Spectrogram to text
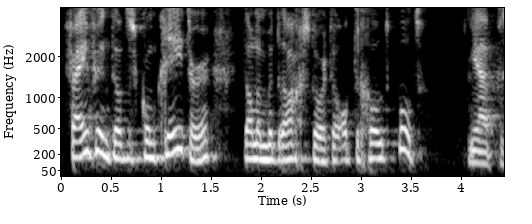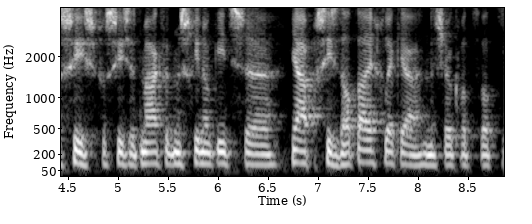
fijn vindt. Dat is concreter dan een bedrag storten op de grote pot. Ja, precies, precies. Het maakt het misschien ook iets... eh, ja, precies dat eigenlijk, ja. En dat je ook wat, wat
